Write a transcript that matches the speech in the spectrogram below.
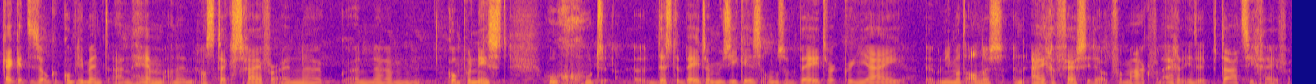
Kijk, het is ook een compliment aan hem, aan een, als tekstschrijver en uh, een um, componist. Hoe goed, uh, des te beter muziek is, umso beter kun jij, uh, iemand anders, een eigen versie er ook van maken, van eigen interpretatie geven.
